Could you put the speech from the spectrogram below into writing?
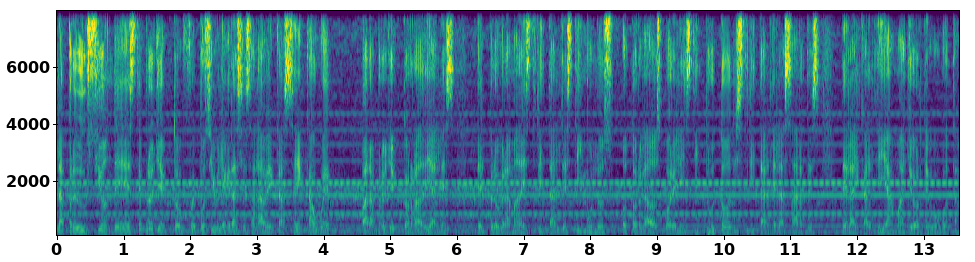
La producción de este proyecto fue posible gracias a la beca Seca Web para proyectos radiales del Programa Distrital de Estímulos otorgados por el Instituto Distrital de las Artes de la Alcaldía Mayor de Bogotá.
